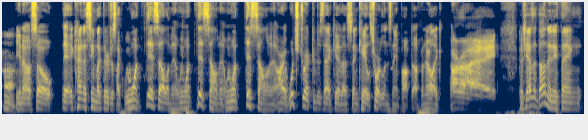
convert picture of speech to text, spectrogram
Huh. You know, so it, it kind of seemed like they're just like, we want this element, we want this element, we want this element. All right, which director does that get us? And Cate Shortland's name popped up, and they're like, all right, because she hasn't done anything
